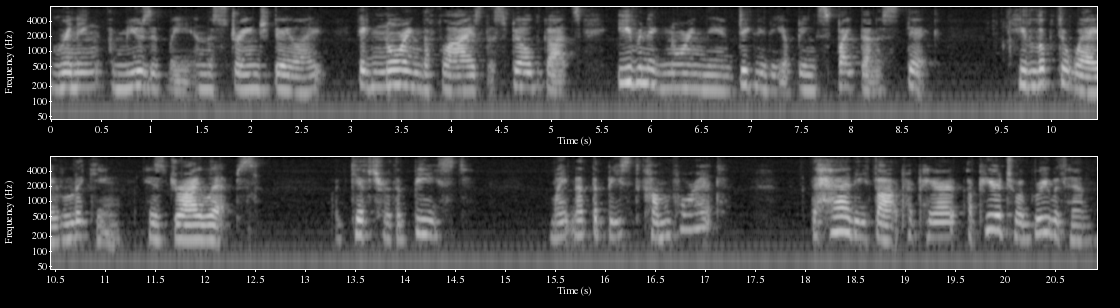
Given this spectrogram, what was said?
grinning amusedly in the strange daylight, ignoring the flies, the spilled guts, even ignoring the indignity of being spiked on a stick. He looked away, licking his dry lips. A gift for the beast. Might not the beast come for it? The head, he thought, prepared, appeared to agree with him.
